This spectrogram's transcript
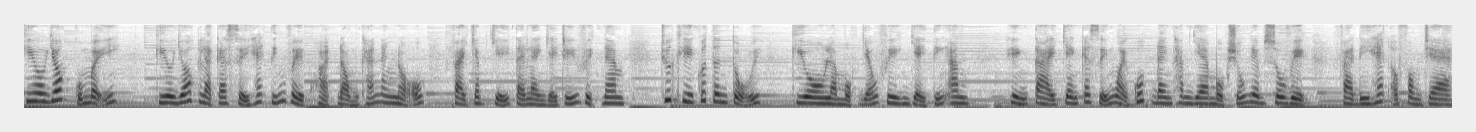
Kyo của Mỹ Kyo York là ca sĩ hát tiếng Việt hoạt động khá năng nổ và chăm chỉ tại làng giải trí Việt Nam. Trước khi có tên tuổi, Kyo là một giáo viên dạy tiếng Anh. Hiện tại, chàng ca sĩ ngoại quốc đang tham gia một số game show Việt và đi hát ở phòng trà.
